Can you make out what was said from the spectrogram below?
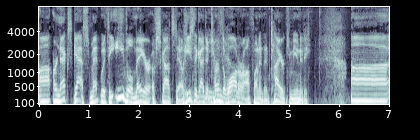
Uh, our next guest met with the evil mayor of Scottsdale. He's the guy that turned the water off on an entire community. Uh,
